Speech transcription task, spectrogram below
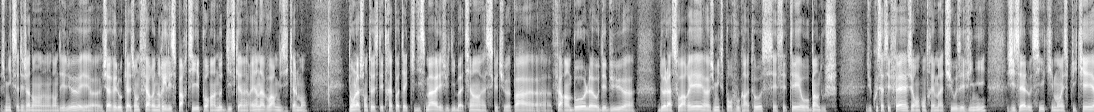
je mixais déjà dans, des lieux, et euh, j'avais l'occasion de faire une release party pour un autre disque qui n'avait rien à voir musicalement, dont la chanteuse était très pote avec Smile, et je lui dis, bah tiens, est-ce que tu veux pas faire un ball au début de la soirée Je mixe pour vous gratos, et c'était au bain-douche. Du coup, ça s'est fait. J'ai rencontré Matthews et Vinny, Gisèle aussi, qui m'ont expliqué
